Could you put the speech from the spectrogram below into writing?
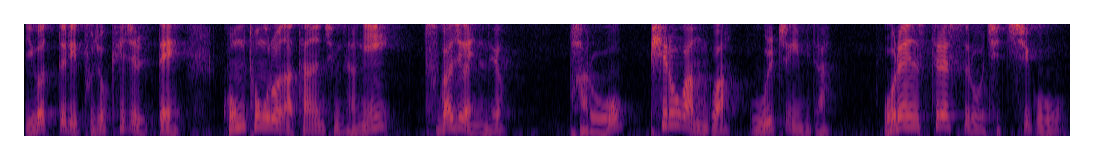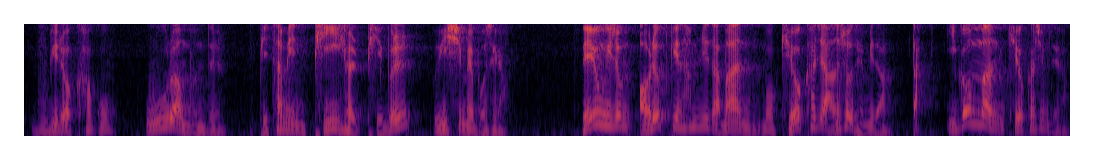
이것들이 부족해질 때 공통으로 나타나는 증상이 두 가지가 있는데요. 바로 피로감과 우울증입니다. 오랜 스트레스로 지치고 무기력하고 우울한 분들 비타민 B 결핍을 의심해 보세요. 내용이 좀 어렵긴 합니다만 뭐 기억하지 않으셔도 됩니다. 딱 이것만 기억하시면 돼요.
